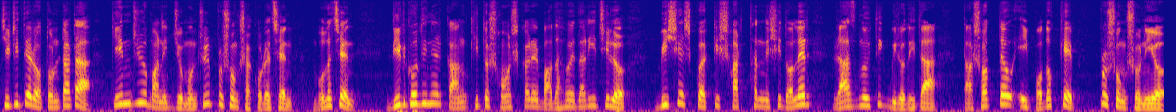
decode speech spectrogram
চিঠিতে রতন টাটা কেন্দ্রীয় বাণিজ্য মন্ত্রীর প্রশংসা করেছেন। বলেছেন, দীর্ঘদিনের কাঙ্ক্ষিত সংস্কারের বাধা হয়ে দাঁড়িয়েছিল বিশেষ কয়েকটি স্বার্থান্বেষী দলের রাজনৈতিক বিরোধিতা। তা সত্ত্বেও এই পদক্ষেপ প্রশংসনীয়।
